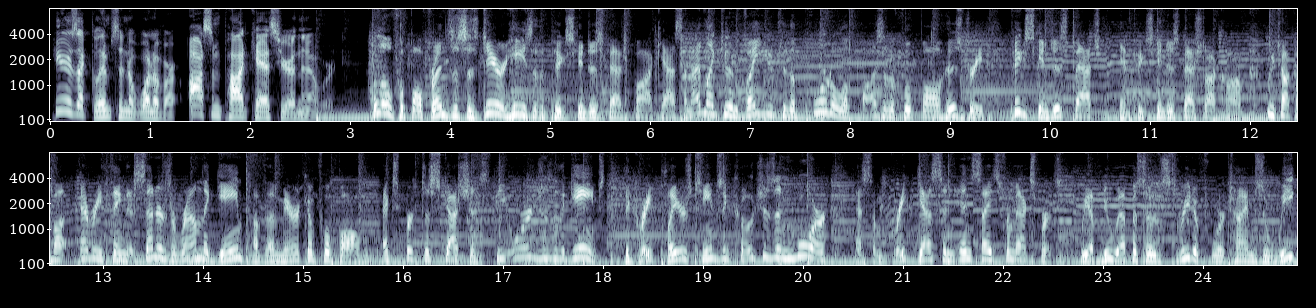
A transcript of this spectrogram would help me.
here's a glimpse into one of our awesome podcasts here on the network. Hello, football friends. This is Darin Hayes of the Pigskin Dispatch podcast, and I'd like to invite you to the portal of positive football history, Pigskin Dispatch and pigskindispatch.com. We talk about everything that centers around the game of American football, expert discussions, the origins of the games, the great players, teams, and coaches, and more, and some great guests and insights from experts. We have new episodes three to four times a week,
